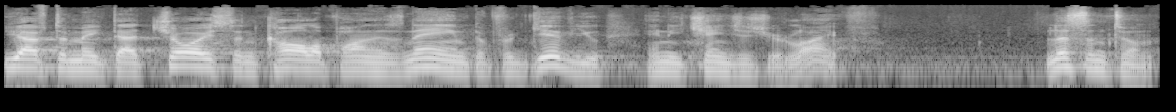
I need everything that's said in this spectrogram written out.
You have to make that choice and call upon His name to forgive you, and He changes your life. Listen to Him.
